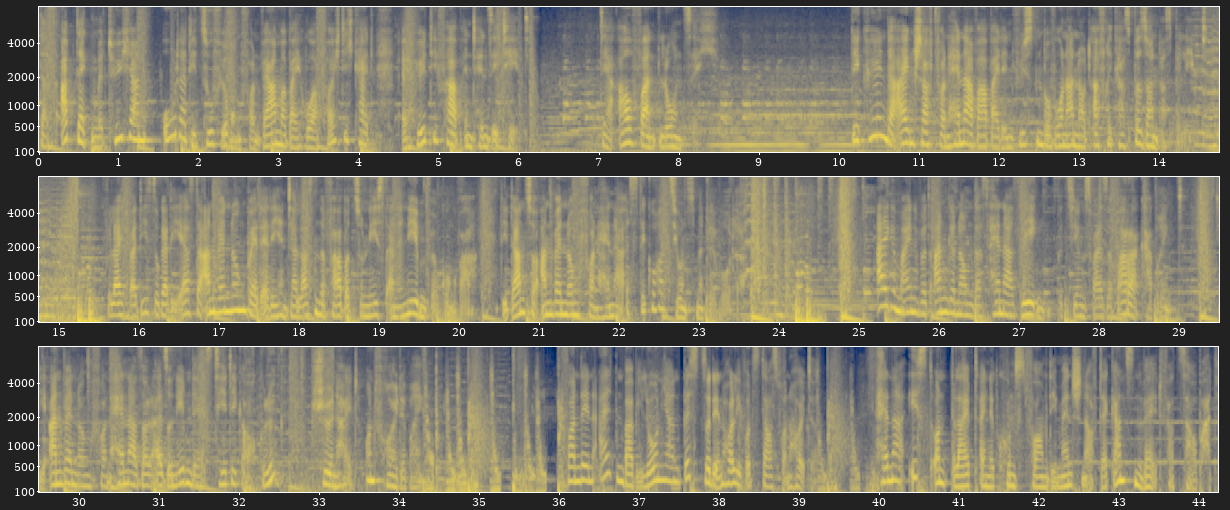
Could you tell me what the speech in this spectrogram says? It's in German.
Das Abdecken mit Tüchern oder die Zuführung von Wärme bei hoher Feuchtigkeit erhöht die Farbintensität. Der Aufwand lohnt sich. Die kühlende Eigenschaft von Henna war bei den Wüstenbewohnern Nordafrikas besonders beliebt. Vielleicht war dies sogar die erste Anwendung, bei der die hinterlassene Farbe zunächst eine Nebenwirkung war, die dann zur Anwendung von Henna als Dekorationsmittel wurde. Allgemein wird angenommen, dass Henna Segen bzw. Baraka bringt. Die Anwendung von Henna soll also neben der Ästhetik auch Glück, Schönheit und Freude bringen. Von den alten Babyloniern bis zu den Hollywood-Stars von heute. Henna ist und bleibt eine Kunstform, die Menschen auf der ganzen Welt verzaubert.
